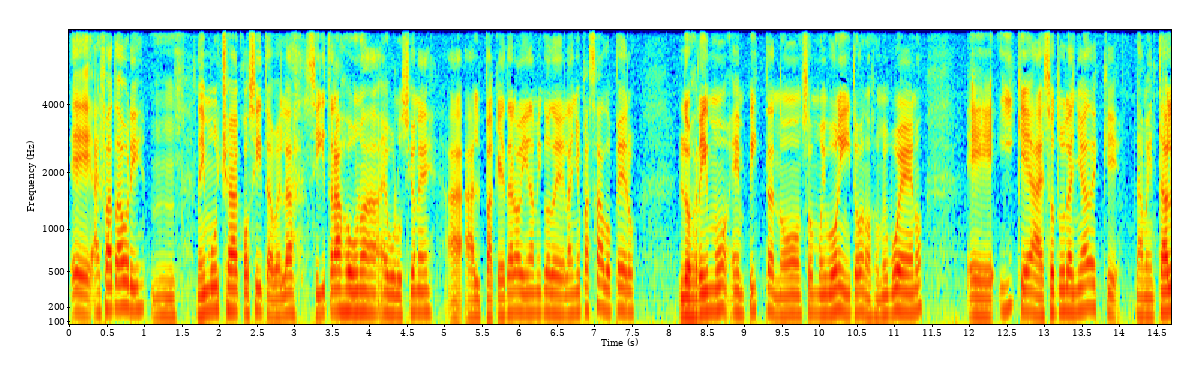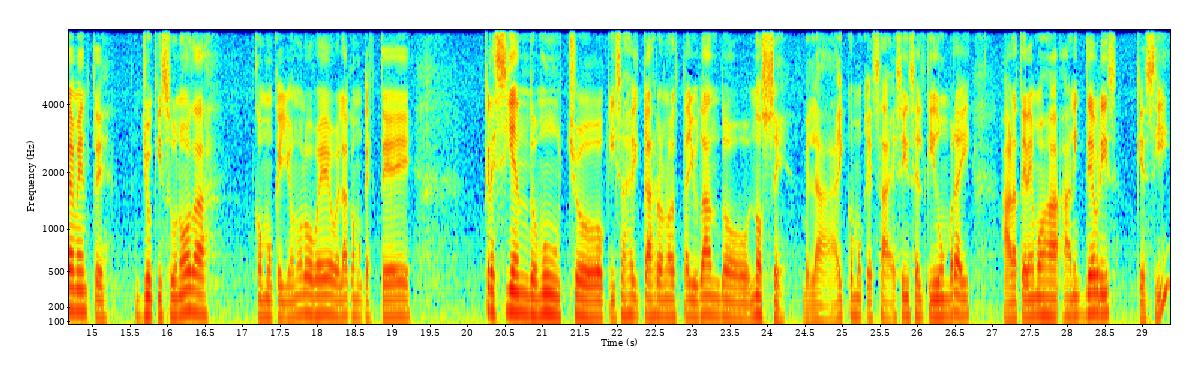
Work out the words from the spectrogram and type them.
Eh, Alfa Tauri, mm, no hay mucha cosita, ¿verdad? Sí trajo unas evoluciones al paquete aerodinámico del año pasado, pero los ritmos en pista no son muy bonitos, no son muy buenos. Eh, y que a eso tú le añades que lamentablemente Yuki Tsunoda como que yo no lo veo, ¿verdad? Como que esté creciendo mucho, quizás el carro no lo está ayudando, no sé, ¿verdad? Hay como que esa, esa incertidumbre ahí. Ahora tenemos a, Nick Debris, que sí,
